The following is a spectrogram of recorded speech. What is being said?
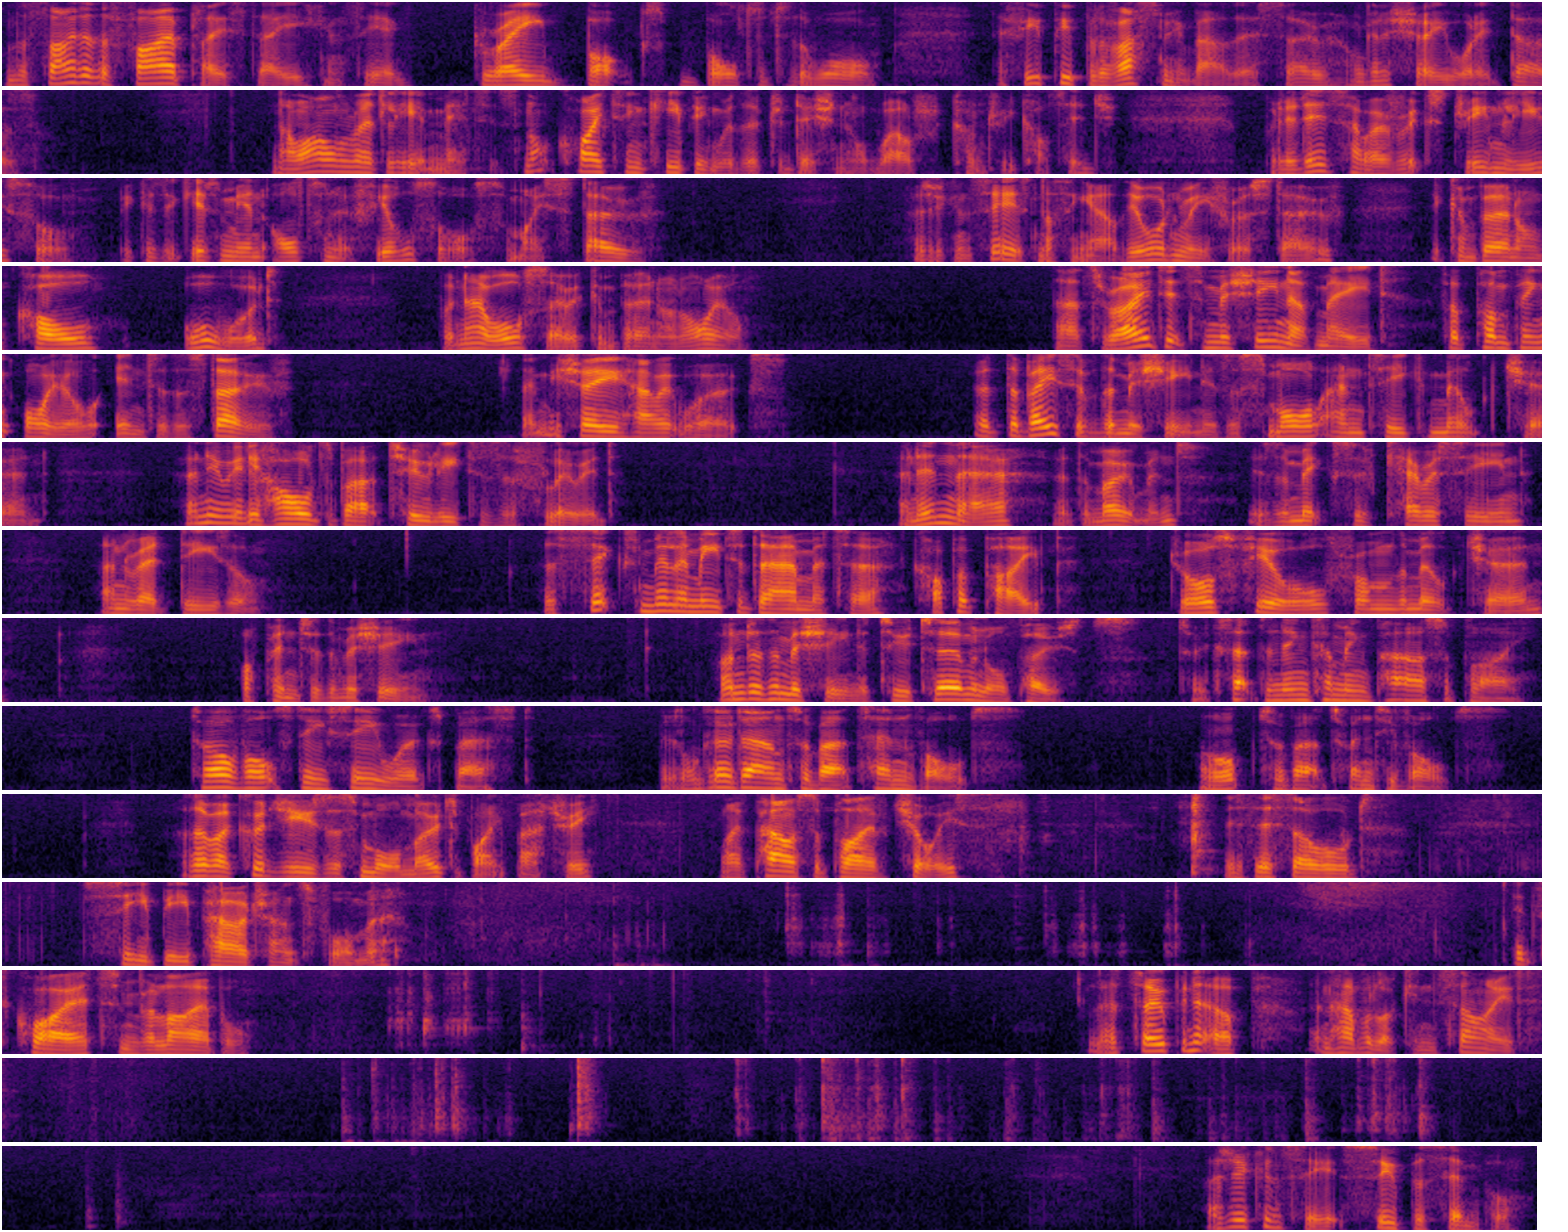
On the side of the fireplace there you can see a grey box bolted to the wall. A few people have asked me about this so I'm going to show you what it does. Now I'll readily admit it's not quite in keeping with the traditional Welsh country cottage but it is however extremely useful because it gives me an alternate fuel source for my stove. As you can see it's nothing out of the ordinary for a stove. It can burn on coal or wood but now also it can burn on oil. That's right, it's a machine I've made for pumping oil into the stove. Let me show you how it works. At the base of the machine is a small antique milk churn. Only really holds about 2 litres of fluid. And in there, at the moment, is a mix of kerosene and red diesel. A 6mm diameter copper pipe draws fuel from the milk churn up into the machine. Under the machine are two terminal posts to accept an incoming power supply. 12 volts DC works best, but it'll go down to about 10 volts or up to about 20 volts. Although I could use a small motorbike battery, my power supply of choice is this old CB power transformer It's quiet and reliable. Let's open it up and have a look inside. As you can see it's super simple.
